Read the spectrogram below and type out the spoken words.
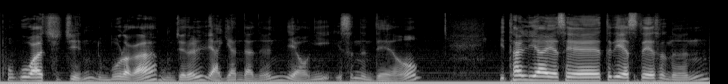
폭우와 지진, 눈보라가 문제를 야기한다는 예언이 있었는데요. 이탈리아에서의 트리에스트에서는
